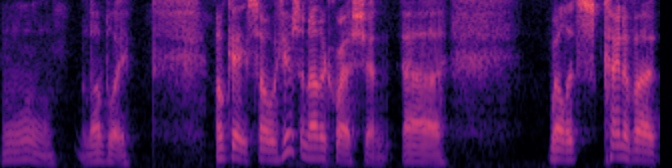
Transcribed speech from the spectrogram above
Lovely. Okay, so here's another question. Uh, well, it's kind of a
